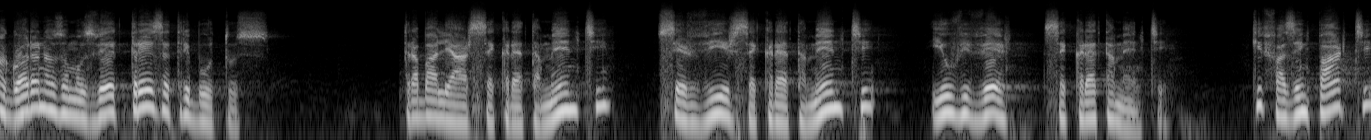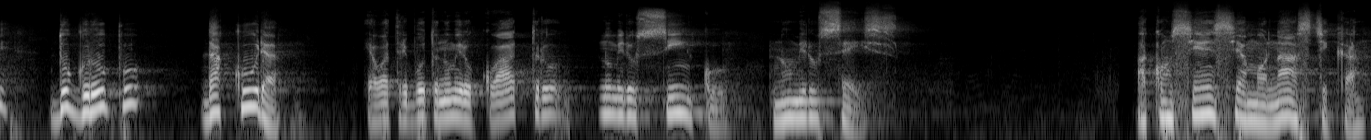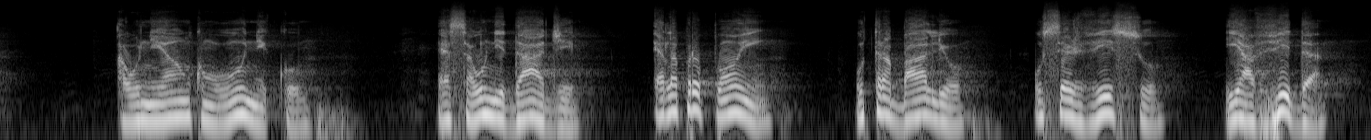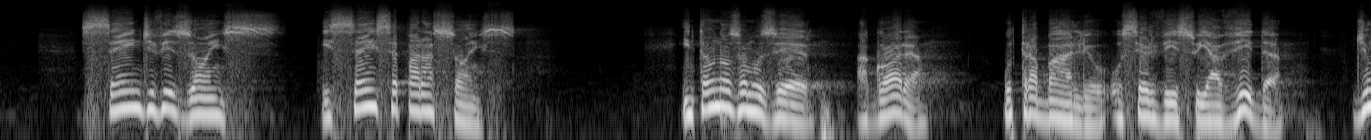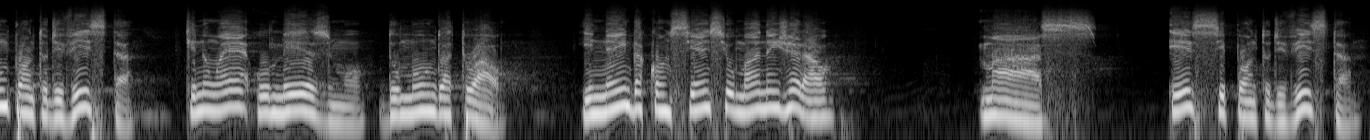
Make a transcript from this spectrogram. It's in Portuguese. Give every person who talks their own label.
Speaker 1: Agora nós vamos ver três atributos: trabalhar secretamente, servir secretamente e o viver secretamente, que fazem parte do grupo da cura. É o atributo número 4, número 5, número 6. A consciência monástica a união com o único, essa unidade, ela propõe o trabalho, o serviço e a vida sem divisões e sem separações. Então, nós vamos ver agora o trabalho, o serviço e a vida de um ponto de vista que não é o mesmo do mundo atual e nem da consciência humana em geral. Mas esse ponto de vista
